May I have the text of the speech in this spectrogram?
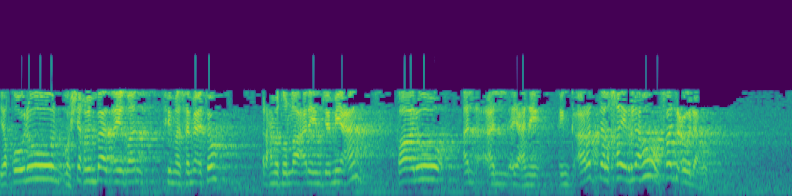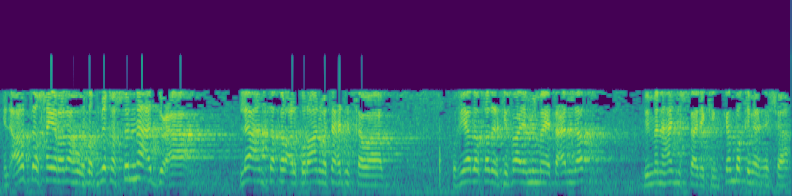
يقولون والشيخ بن باز أيضا فيما سمعته رحمة الله عليهم جميعا قالوا ال ال يعني إن أردت الخير له فادعوا له. إن أردت الخير له وتطبيق السنة الدعاء لا أن تقرأ القرآن وتهدي الثواب. وفي هذا القدر كفاية مما يتعلق بمنهج السالكين. كم بقي من العشاء؟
